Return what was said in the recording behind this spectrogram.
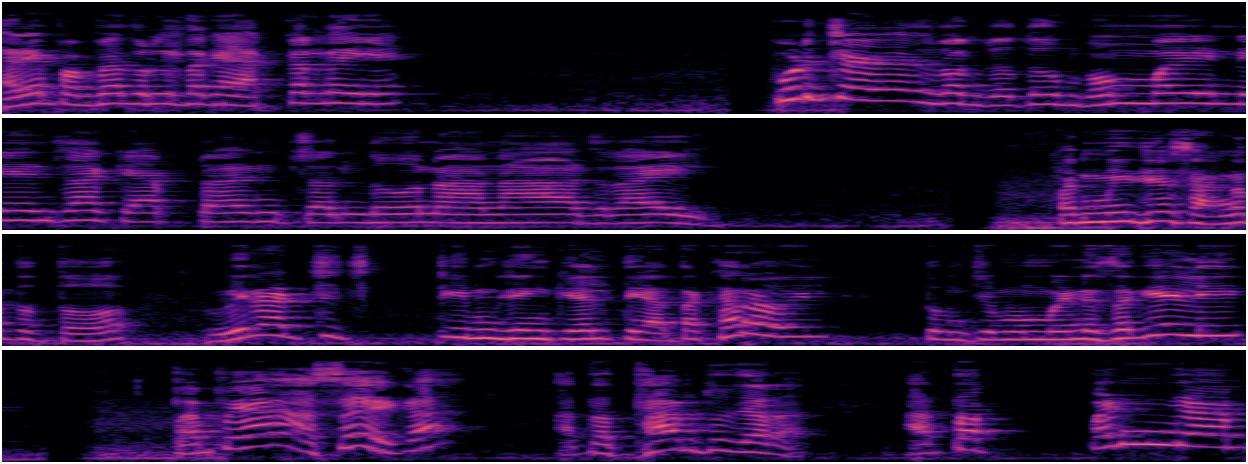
अरे पप्पा तुला तर काही अक्कल नाहीये. पुढच्या वेळेस बघतो तू मुंबई इंडियन्सचा कॅप्टन चंदू नानाज राहील. पण मी जे सांगत होतो विराटची टीम जिंकेल ते आता खरं होईल. तुमची मुंबईने गेली. पप्पा असं आहे का? आता थांब तू जरा. आता पंजाब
